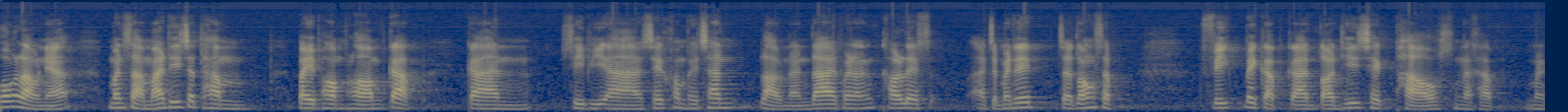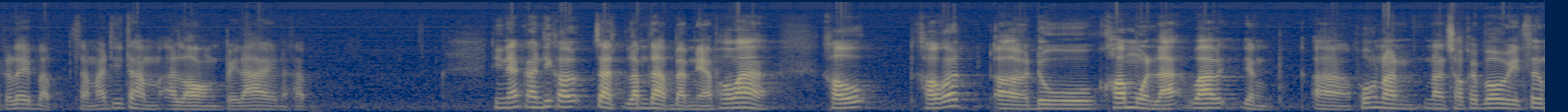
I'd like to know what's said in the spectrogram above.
พวกเหล่านี้มันสามารถที่จะทำไปพร้อมๆกับการ CPR เช็ค compression เหล่านั้นได้ เพราะนั้นเขาเลยอาจจะไม่ได้จะต้อง ฟิกไปกับการตอนที่เช็ค pulse นะครับ มันก็เลยแบบสามารถที่ทำ along ไปได้นะครับ ทีนี้การที่เขาจัดลำดับแบบนี้เพราะว่าเขาเขาก็ดูข้อมูลแล้วว่าอย่างพวก non non shockable rhythm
